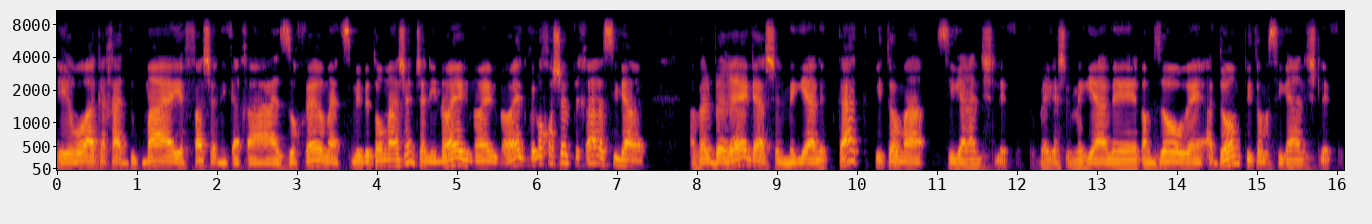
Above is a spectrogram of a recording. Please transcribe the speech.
אירוע ככה, דוגמה יפה שאני ככה זוכר מעצמי בתור מעשן, שאני נוהג, נוהג, נוהג, ולא חושב בכלל על סיגריה. אבל ברגע שמגיע לפקק, פתאום הסיגריה נשלפת. ברגע שמגיע לרמזור אה, אדום, פתאום הסיגריה נשלפת.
